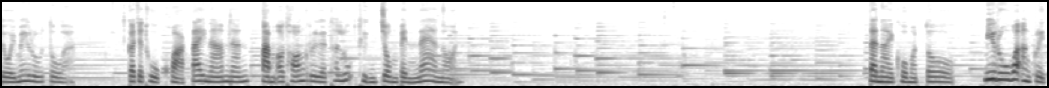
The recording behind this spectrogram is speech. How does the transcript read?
โดยไม่รู้ตัว ก็จะถูกขวากใต้น้ำนั้นต่ำเอาท้องเรือทะลุถึงจมเป็นแน่นอน แต่นายโคมาโตไมิรู้ว่าอังกฤษ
